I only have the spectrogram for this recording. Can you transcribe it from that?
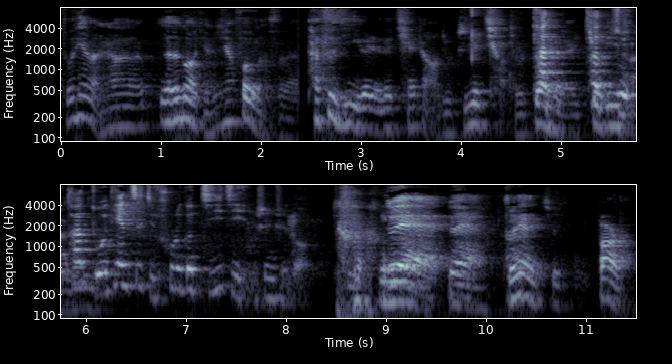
昨天晚上厄德高简直像疯了似的，他自己一个人在前场就直接抢球来，他昨他。昨天自己出了个集锦，甚至都 对对，昨天就爆了。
